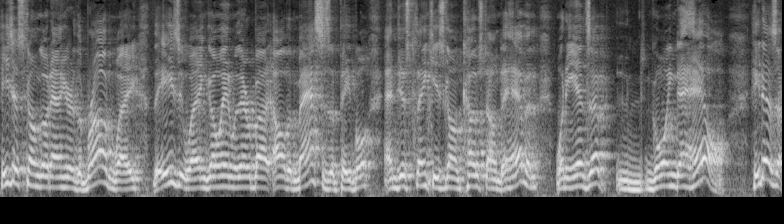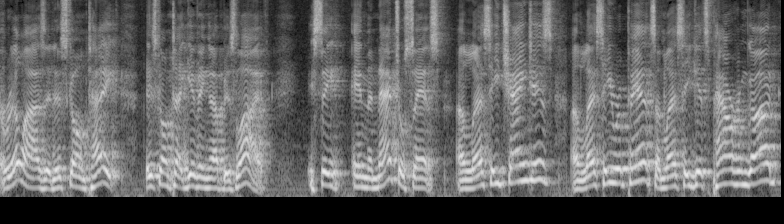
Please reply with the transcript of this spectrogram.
He's just going to go down here the broad way, the easy way, and go in with everybody, all the masses of people, and just think he's going to coast on to heaven when he ends up going to hell. He doesn't realize that it's going to take it's going to take giving up his life. You see, in the natural sense, unless he changes, unless he repents, unless he gets power from God,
